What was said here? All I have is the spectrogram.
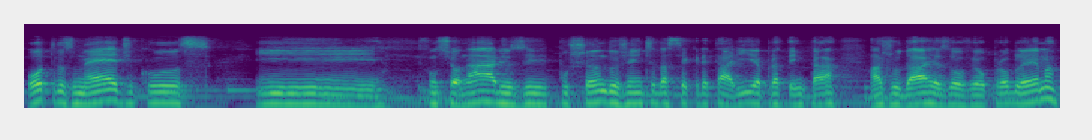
outros médicos, e funcionários e puxando gente da secretaria para tentar ajudar a resolver o problema.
